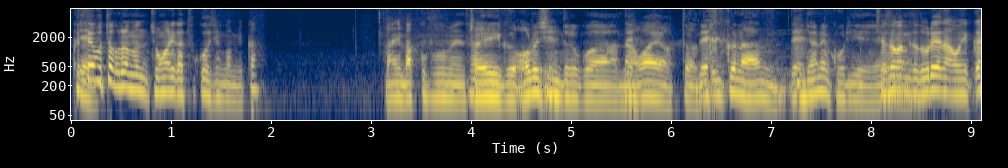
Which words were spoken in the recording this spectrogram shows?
그때부터 예. 그러면 종아리가 두꺼워진 겁니까? 많이 맞고 부으면서 저희 그 어르신들과 나와의 어떤 네. 끈끈한 네. 인연의 고리에 죄송합니다 노래 나오니까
